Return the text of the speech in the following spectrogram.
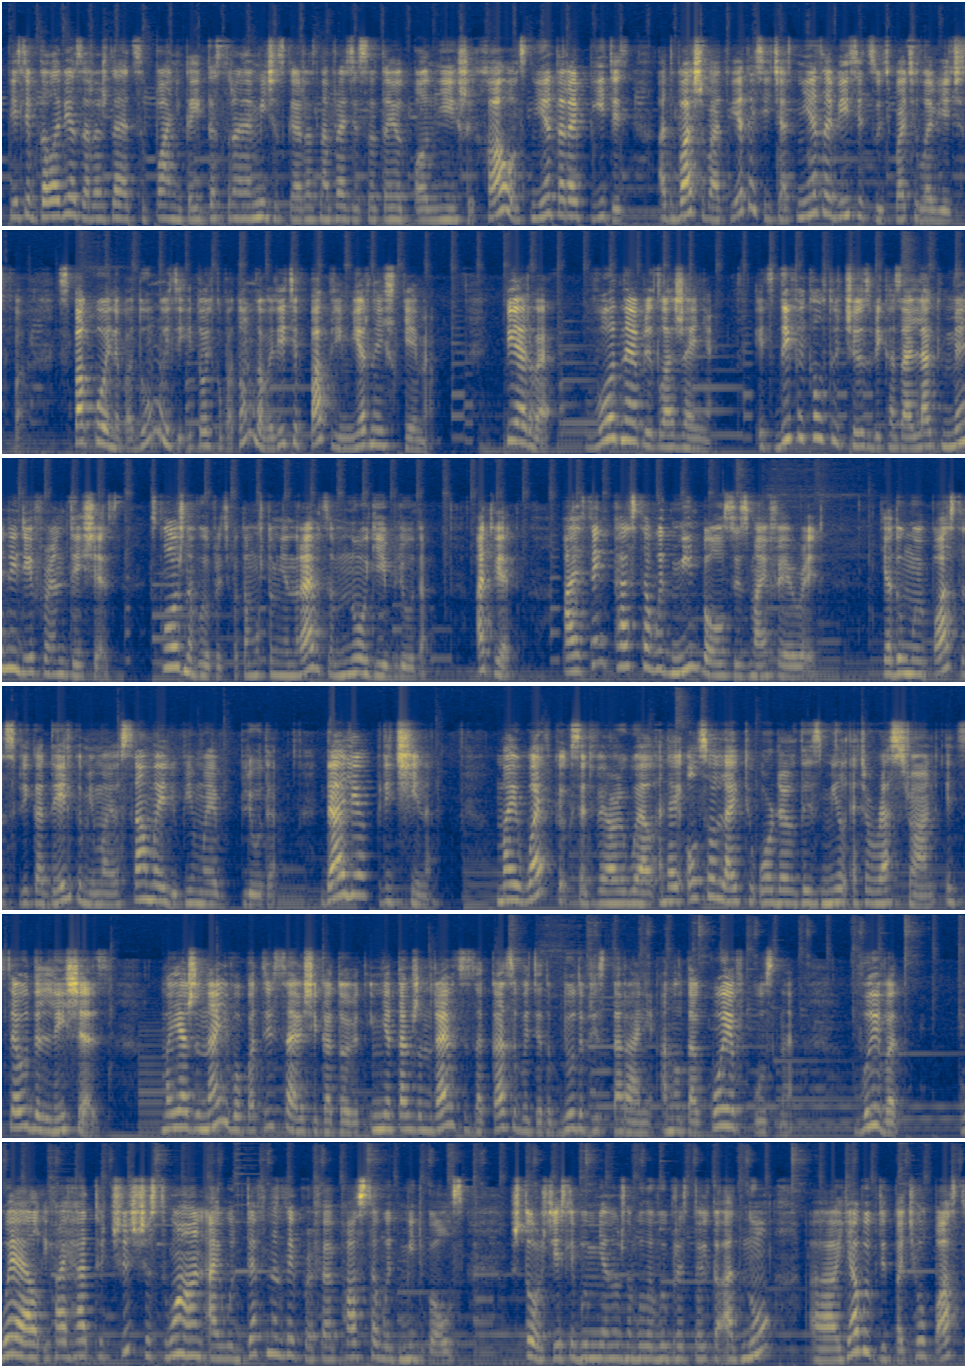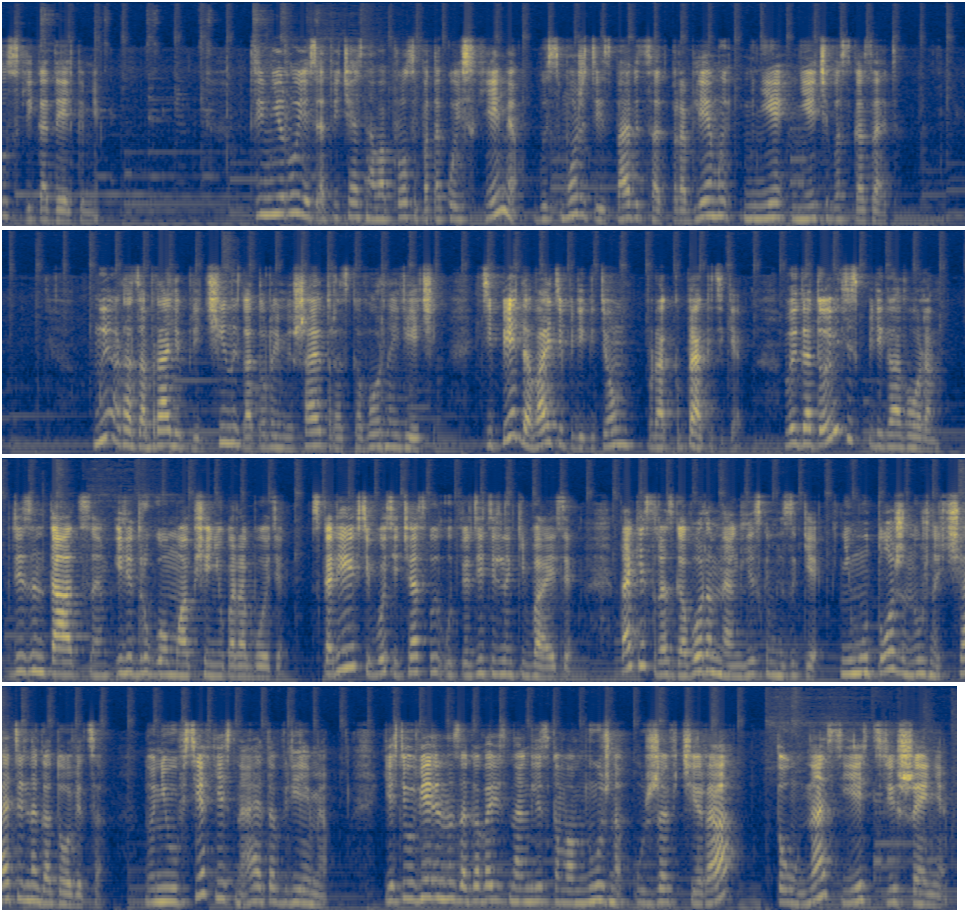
Если в голове зарождается паника и гастрономическое разнообразие создает полнейший хаос, не торопитесь. От вашего ответа сейчас не зависит судьба человечества – Спокойно подумайте и только потом говорите по примерной схеме. Первое. Вводное предложение. It's difficult to choose because I like many different dishes. Сложно выбрать, потому что мне нравятся многие блюда. Ответ. I think pasta with meatballs is my favorite. Я думаю, паста с фрикадельками мое самое любимое блюдо. Далее причина. My wife cooks it very well and I also like to order this meal at a restaurant. It's so delicious. Моя жена его потрясающе готовит, и мне также нравится заказывать это блюдо в ресторане. Оно такое вкусное. Вывод. Well, if I had to choose just one, I would definitely prefer pasta with meatballs. Что ж, если бы мне нужно было выбрать только одну, я бы предпочел пасту с фрикадельками. Тренируясь отвечать на вопросы по такой схеме, вы сможете избавиться от проблемы «мне нечего сказать». Мы разобрали причины, которые мешают разговорной речи. Теперь давайте перейдем к практике. Вы готовитесь к переговорам, презентациям или другому общению по работе? Скорее всего, сейчас вы утвердительно киваете. Так и с разговором на английском языке. К нему тоже нужно тщательно готовиться. Но не у всех есть на это время – если уверенно заговорить на английском вам нужно уже вчера, то у нас есть решение.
